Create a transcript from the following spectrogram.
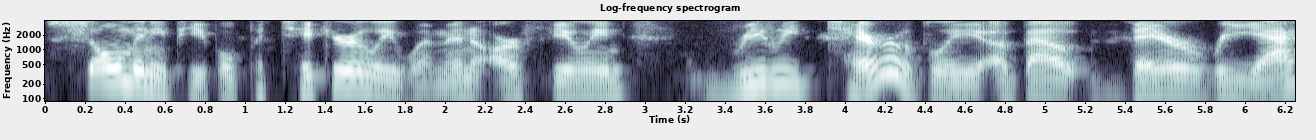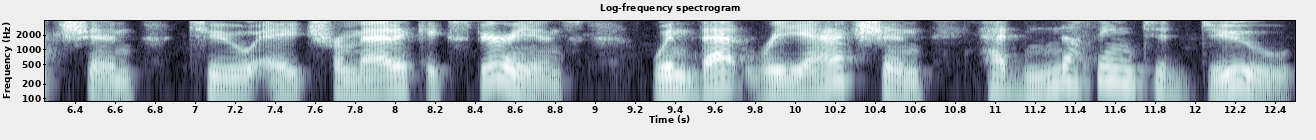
So many people, particularly women, are feeling really terribly about their reaction to a traumatic experience when that reaction had nothing to do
